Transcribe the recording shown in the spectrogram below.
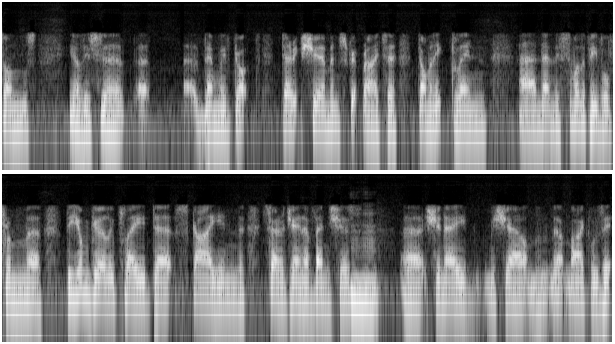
sons. You know, this. Uh, uh, uh, then we've got Derrick Sherwin, scriptwriter, Dominic Glynn, and then there's some other people from uh, the young girl who played uh, Sky in Sarah Jane Adventures. Uh, Sinead, Michelle, M- Michael, is it?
